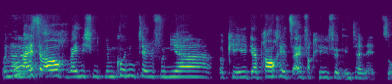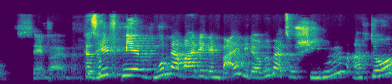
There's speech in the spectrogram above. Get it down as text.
Und dann cool. weiß er auch, wenn ich mit einem Kunden telefoniere, okay, der braucht jetzt einfach Hilfe im Internet. So. Sehr geil. Das hilft mir wunderbar, dir den Ball wieder rüber zu schieben. Achtung.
